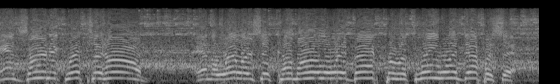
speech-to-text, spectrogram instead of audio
And Czarnik rips it home. And the Whalers have come all the way back from a 3-1 deficit.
